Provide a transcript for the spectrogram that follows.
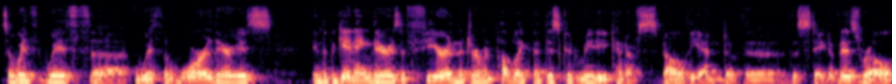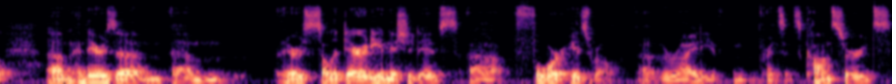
so with with uh, with the war, there is in the beginning there is a fear in the German public that this could really kind of spell the end of the the state of Israel, um, and there's a um, there's solidarity initiatives uh, for Israel, a variety of, for instance, concerts.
